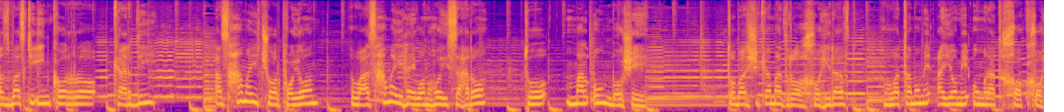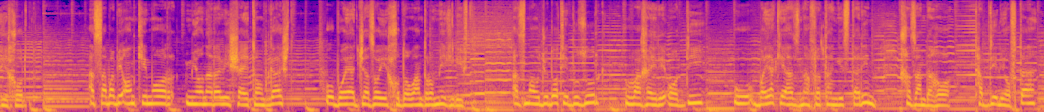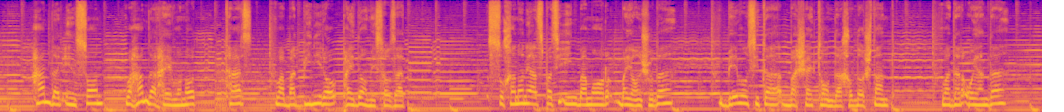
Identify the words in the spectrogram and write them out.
Азбаски ин корро кардӣ аз ҳамаи чорпоён ва аз ҳамаи ҳайвонҳои саҳро ту малъун бошӣ. Ту бар шикамат роҳ хоҳӣ рафт ва тамоми айёми умрат хок хоҳӣ хӯрд. Аз сабаби он ки мор миёнарави шайтон гашт ӯ бояд ҷазои худовандро мегирифт. Аз мавҷудоти бузург ва ғайриоддӣ ӯ ба яке аз нафратангезтарин хазандаҳо табдил ёфта ҳам дар инсон ва ҳам дар ҳайвонот тарс ва бадбиниро пайдо месозад. Суханоне аз паси ин ба мор баён шуда бевосита ба шайтон дахл доштанд ва дар оянда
